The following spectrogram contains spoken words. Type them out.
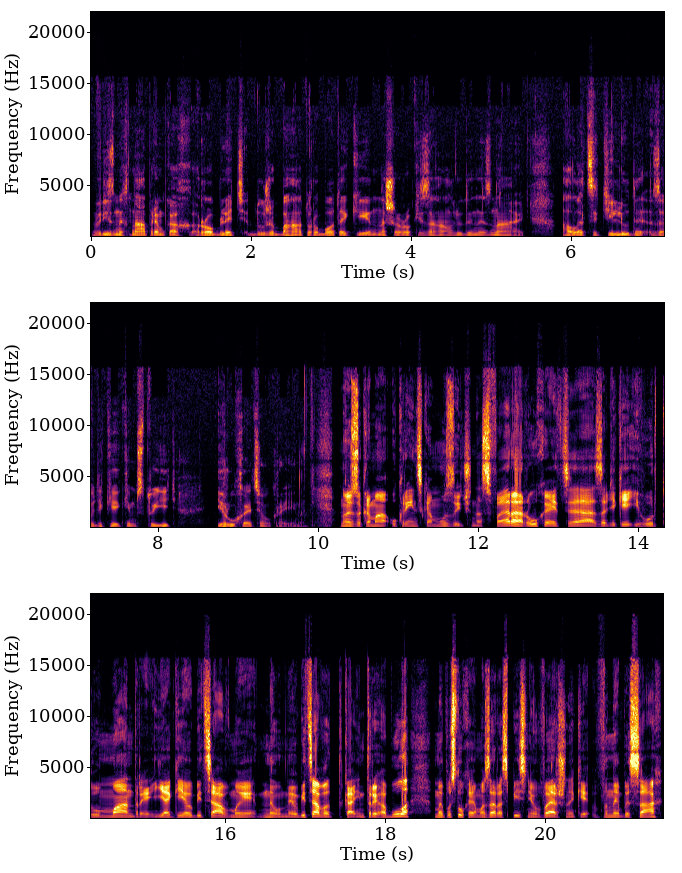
в різних напрямках, роблять дуже багато роботи, які на широкий загал люди не знають. Але це ті люди, завдяки яким стоїть і рухається Україна. Ну і зокрема, українська музична сфера рухається завдяки і гурту мандри. Як я обіцяв, ми ну не обіцяв, а така інтрига була. Ми послухаємо зараз пісню Вершники в небесах.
